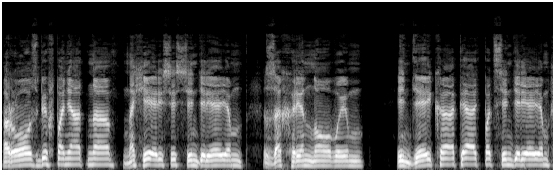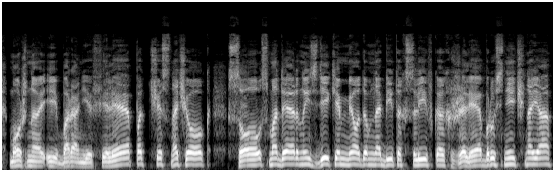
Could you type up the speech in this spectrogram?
Розбив, понятно, на хересе с синдереем, за хреновым. Индейка опять под синдереем, можно и баранье филе под чесночок, соус модерный с диким медом на битых сливках, желе брусничное,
